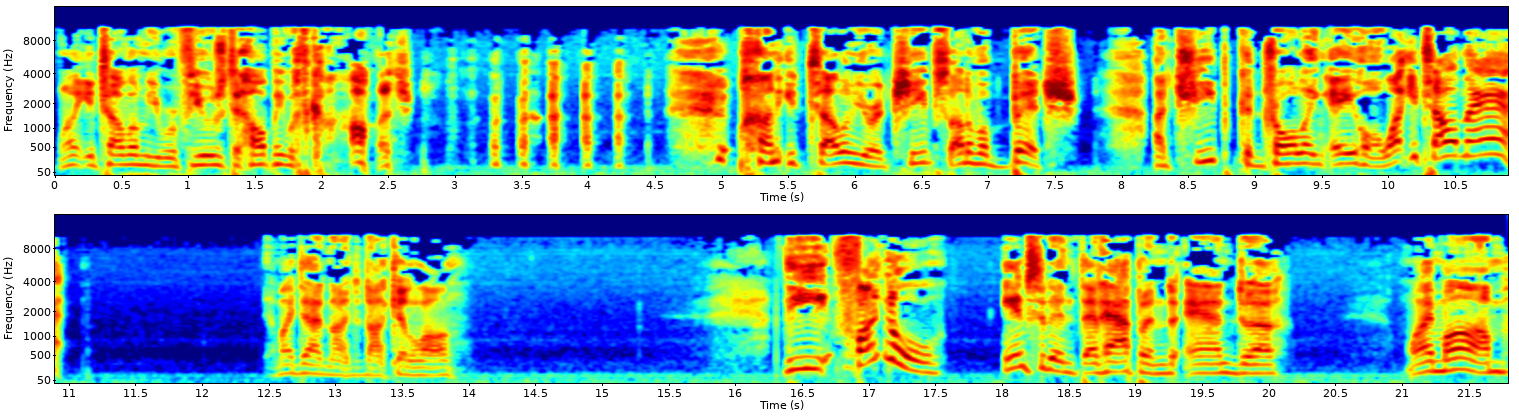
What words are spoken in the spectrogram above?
Why don't you tell them you refuse to help me with college? Why don't you tell them you're a cheap son of a bitch? A cheap, controlling a-hole. Why don't you tell them that? Yeah, my dad and I did not get along. The final incident that happened, and uh, my mom,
